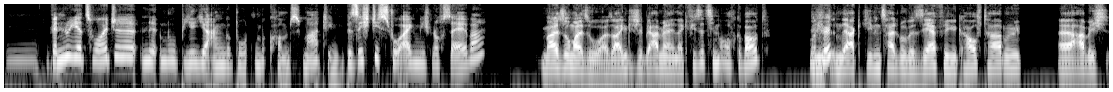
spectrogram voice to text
Wenn du jetzt heute eine Immobilie angeboten bekommst, Martin, besichtigst du eigentlich noch selber? Mal so, mal so. Also eigentlich, wir haben ja ein Akquise-Team aufgebaut. Und mhm. in der aktiven Zeit, wo wir sehr viel gekauft haben, äh, habe ich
